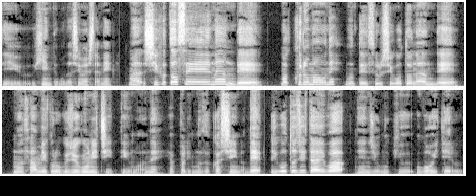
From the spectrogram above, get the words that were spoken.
っていうヒントも出しましたね。まあ、シフト制なんで、まあ、車をね、運転する仕事なんで、まあ、365日っていうのはね、やっぱり難しいので、仕事自体は年中無休動いてる。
